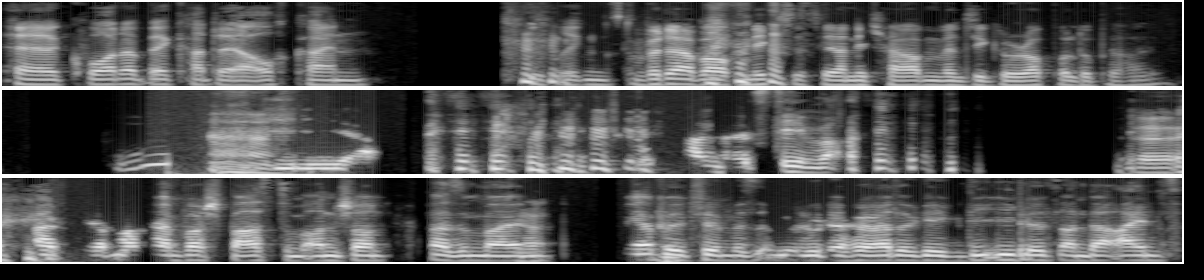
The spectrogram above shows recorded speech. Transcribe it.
äh, Quarterback hatte er auch keinen. Übrigens. Würde er aber auch nächstes Jahr nicht haben, wenn sie Garoppolo behalten. Uh. Ja. Anderes Thema. Äh. Also der macht einfach Spaß zum Anschauen. Also mein ja. Ist immer nur der Hurdle gegen die Eagles an der 1.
